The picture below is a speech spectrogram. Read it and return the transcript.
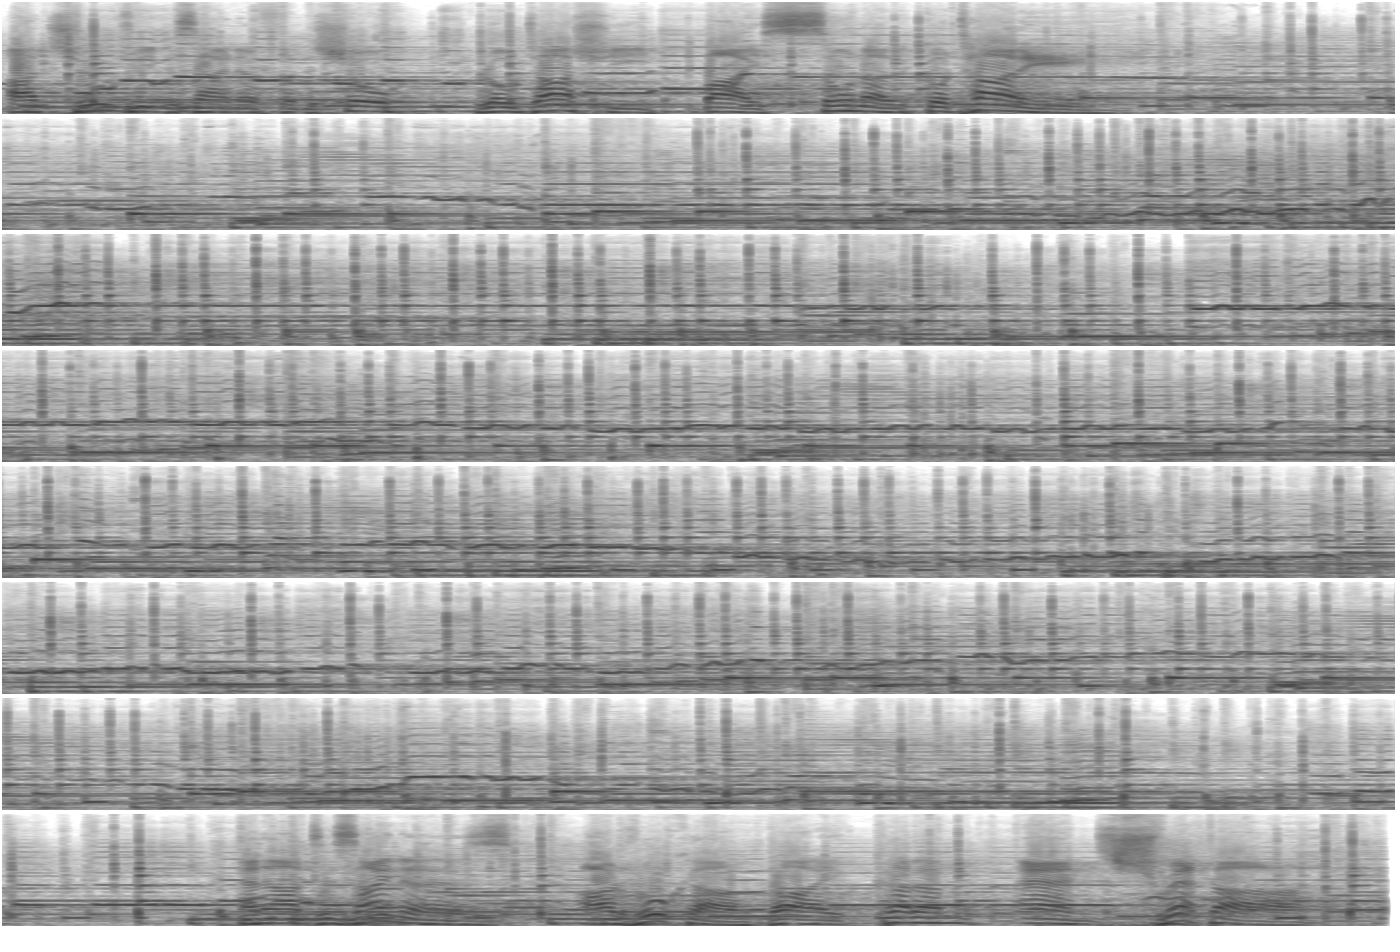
Our jewelry designer for the show, Rodashi by Sonal Kothari. Our designers Aroka by Karan and Shweta.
